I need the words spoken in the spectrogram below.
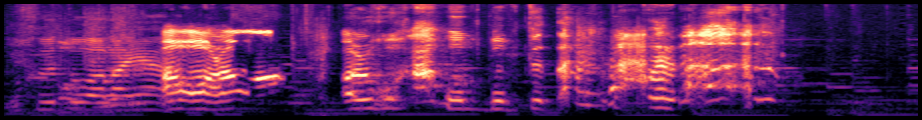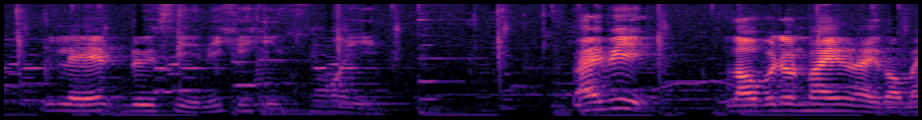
มันคือตัวอะไรอะเอาออกแล้วเอาเอาลูกข้าผมผมจะตายพี่เลสดูสินี่คือหิ่งห้อยไปพี่เราไปโดนภัยไหนต่อไหม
